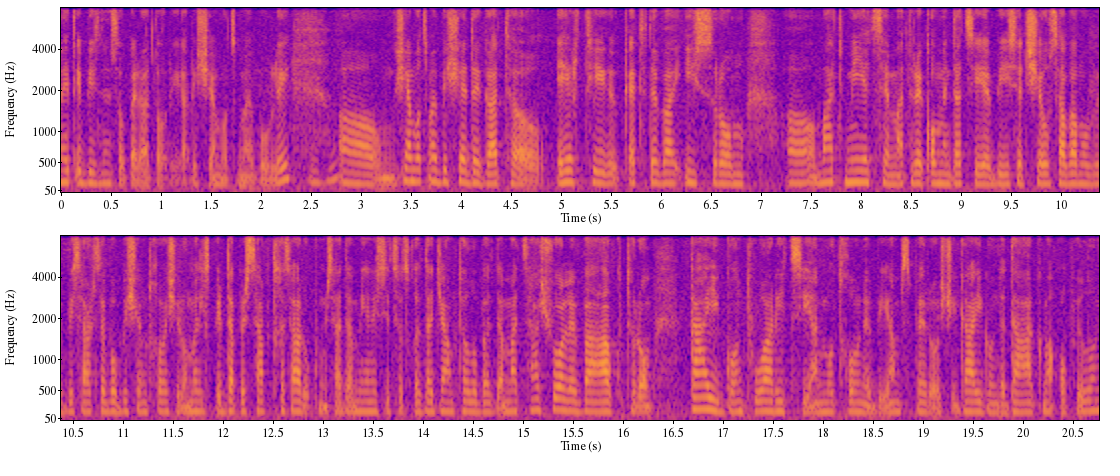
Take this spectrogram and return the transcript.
მეტი ბიზნეს ოპერატორი არის შემოწმებული. შემოწმების შედეგად ერთი კეთდება ის, რომ მათ მიეცემათ რეკომენდაციები ისეთ შეუსაბამობების არსებობის შემთხვევაში, რომელიც პირდაპირ საფრთხეს არ უქმნის ადამიანის სიცოცხლეს და ჯანმრთელობას და მათ საშუალება აქვთ, რომ გაიგონ თუ არ იციან მოთხოვნები ამ სფეროში, გაიგონ და დააკმაყოფილონ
